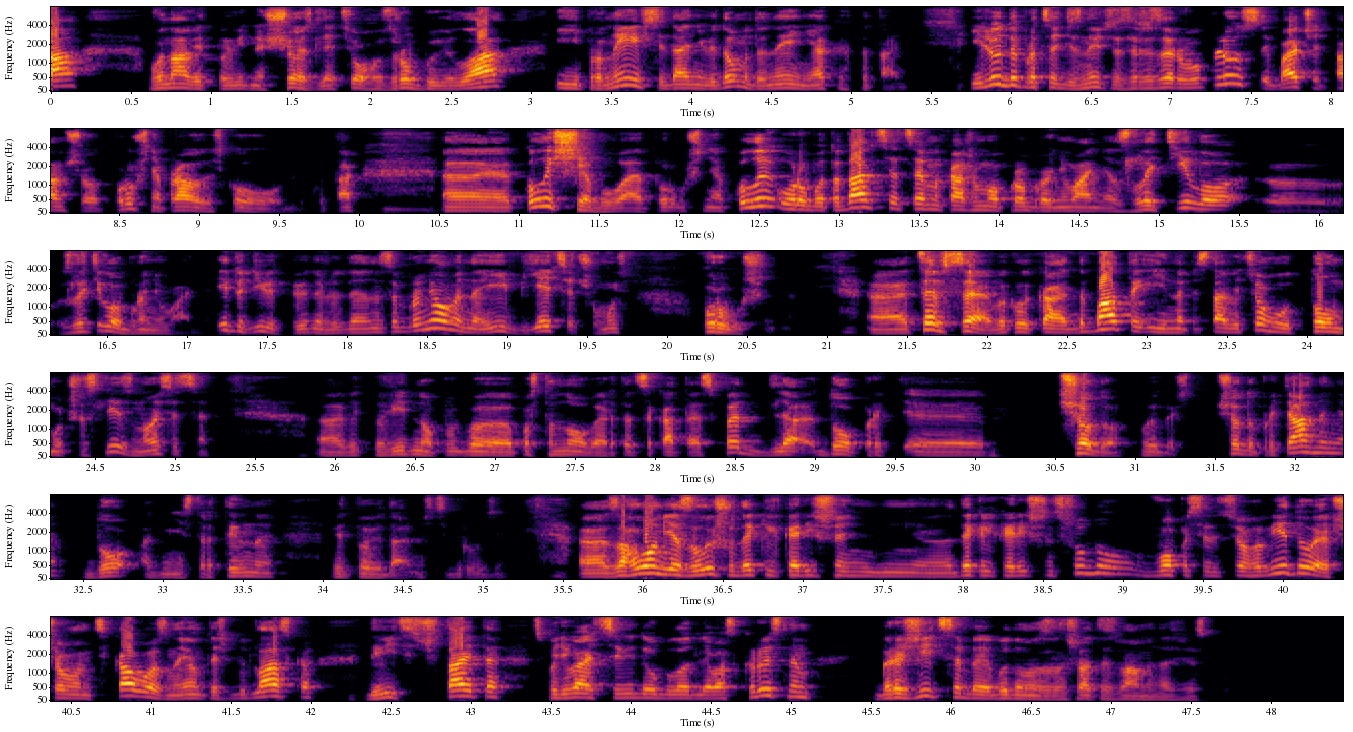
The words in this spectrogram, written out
вона відповідно щось для цього зробила, і про неї всі дані відомі, до неї ніяких питань. І люди про це дізнаються з резерву плюс і бачать там, що порушення правил військового обліку. Так коли ще буває порушення, коли у роботодавця, це ми кажемо про бронювання, злетіло, е, злетіло бронювання, і тоді відповідно людина не заброньована і б'ється чомусь порушення. Е, Це все викликає дебати, і на підставі цього, у тому числі, зносяться е, відповідно е, постанови РТЦК та СП для до е, щодо, вибачте, щодо притягнення до адміністративної відповідальності, друзі. Е, Загалом я залишу декілька рішень, е, декілька рішень суду в описі до цього відео. Якщо вам цікаво, знайомтесь, будь ласка, дивіться, читайте. Сподіваюся, це відео було для вас корисним. Бережіть себе і будемо залишати з вами на зв'язку.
